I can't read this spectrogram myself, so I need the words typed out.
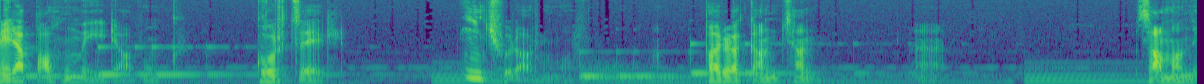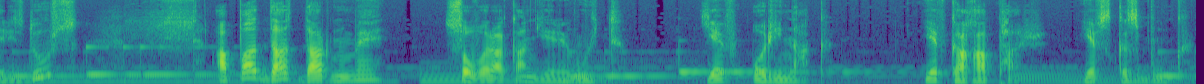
վերապահում է իրավունք գործել ինչ որ առումով բարոյականության սահմաններից դուրս, ապա դա դառնում է սովորական երևույթ եւ օրինակ եւ գաղափար եւ սկզբունք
